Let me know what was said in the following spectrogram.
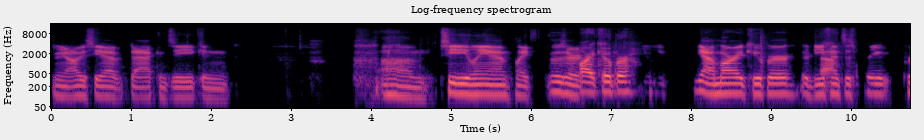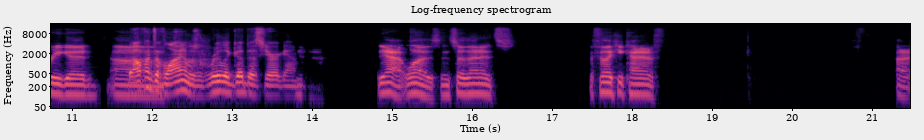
you know, obviously you have Dak and Zeke and um CeeDee Lamb, like those are Amari Cooper. Yeah, Amari Cooper. Their defense yeah. is pretty pretty good. Um, the offensive line was really good this year again. Yeah, it was. And so then it's I feel like he kind of uh,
